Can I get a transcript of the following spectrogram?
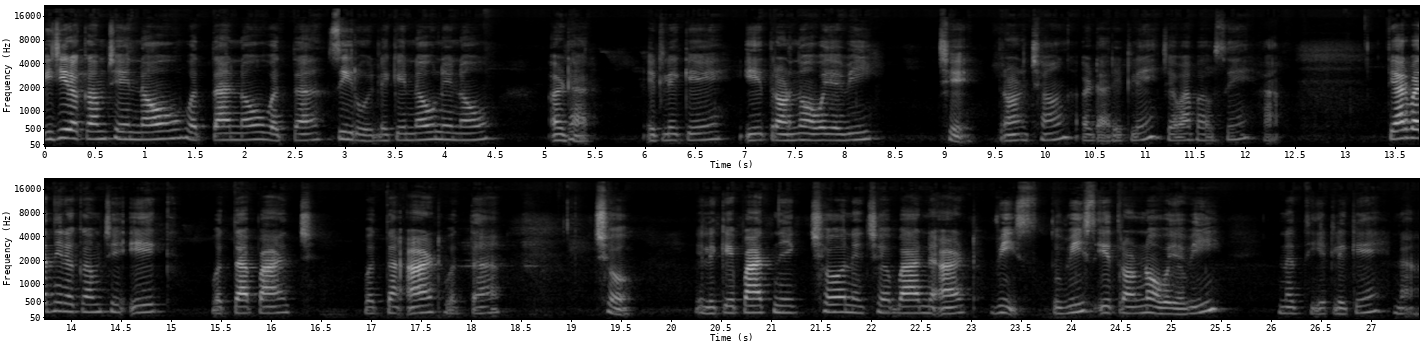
બીજી રકમ છે નવ વત્તા નવ વત્તા ઝીરો, એટલે કે નવ ને નવ અઢાર. એટલે કે એ ત્રણનો અવયવી છે. ત્રણ છંગ, અઢાર એટલે જવાબ આવશે હા. ત્યારબાદની રકમ છે એક વત્તા પાંચ વત્તા આઠ વત્તા છ. એટલે કે પાંચને એક છ ને છ બાર ને આઠ વીસ. તો વીસ એ ત્રણનો અવયવી નથી. એટલે કે ના.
